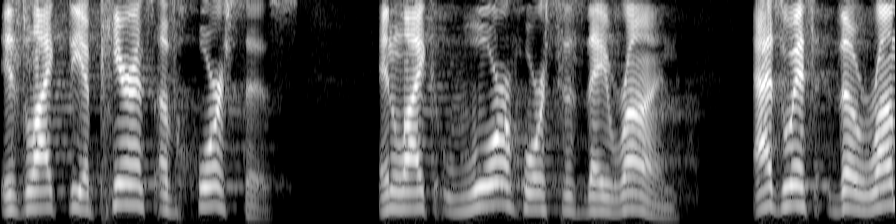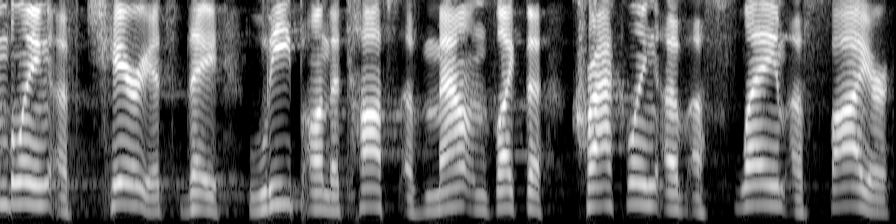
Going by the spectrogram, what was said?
is like the appearance of horses, and like war horses they run. As with the rumbling of chariots, they leap on the tops of mountains like the crackling of a flame of fire,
